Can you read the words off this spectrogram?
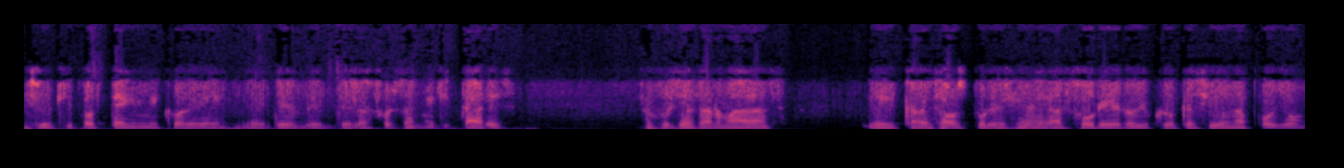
y su equipo técnico de- de las fuerzas militares, las Fuerzas Armadas, eh, por el general Forero. Yo creo que ha sido un apoyo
